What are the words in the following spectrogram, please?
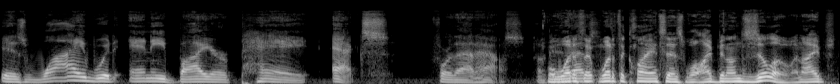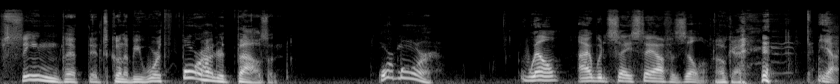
is why would any buyer pay X for that house? Okay, Well, what if the, what if the client says, "Well, I've been on Zillow and I've seen that it's going to be worth four hundred thousand or more"? well, I would say stay off of Zillow. Okay, Yeah,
